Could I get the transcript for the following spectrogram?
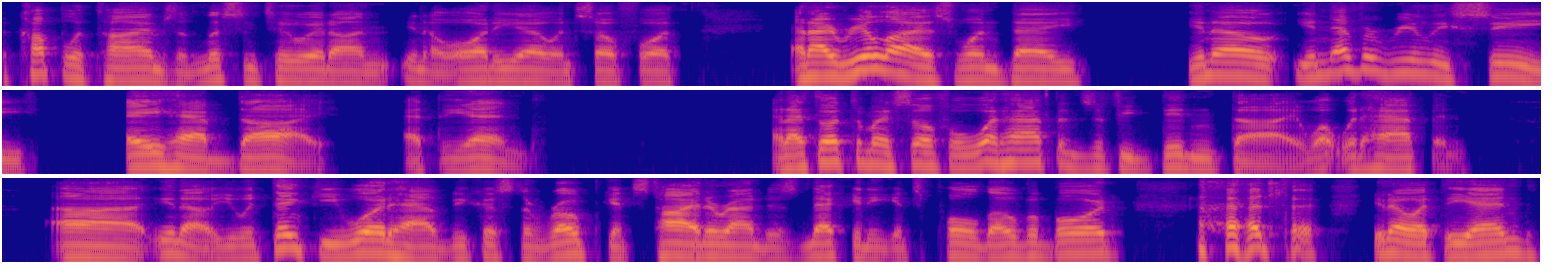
a couple of times and listened to it on, you know, audio and so forth. And I realized one day, you know, you never really see Ahab die at the end. And I thought to myself, well, what happens if he didn't die? What would happen? Uh, you know, you would think he would have because the rope gets tied around his neck and he gets pulled overboard at the, you know, at the end.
